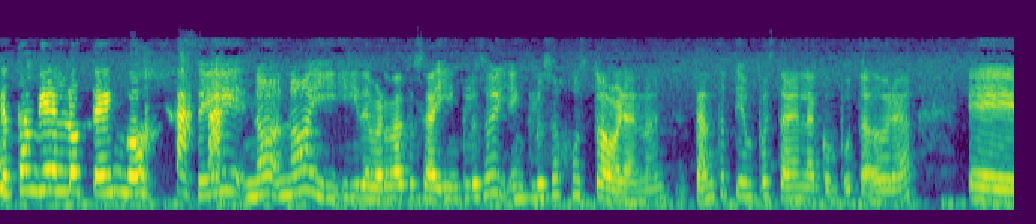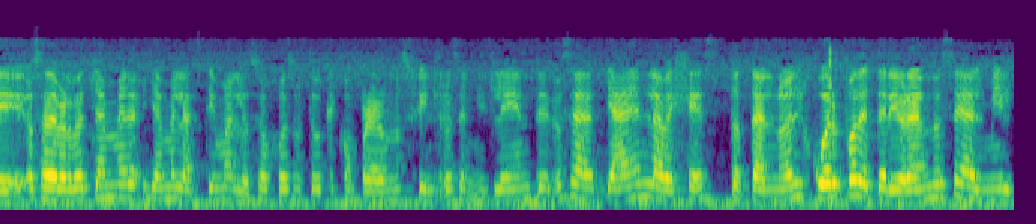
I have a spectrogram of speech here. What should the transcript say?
yo también lo tengo. sí, no, no, y, y de verdad, o sea, incluso, incluso justo ahora, ¿no? Tanto tiempo estar en la computadora, eh, o sea, de verdad ya me, ya me lastiman los ojos, me tengo que comprar unos filtros en mis lentes, o sea, ya en la vejez total, ¿no? El cuerpo deteriorándose al mil.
